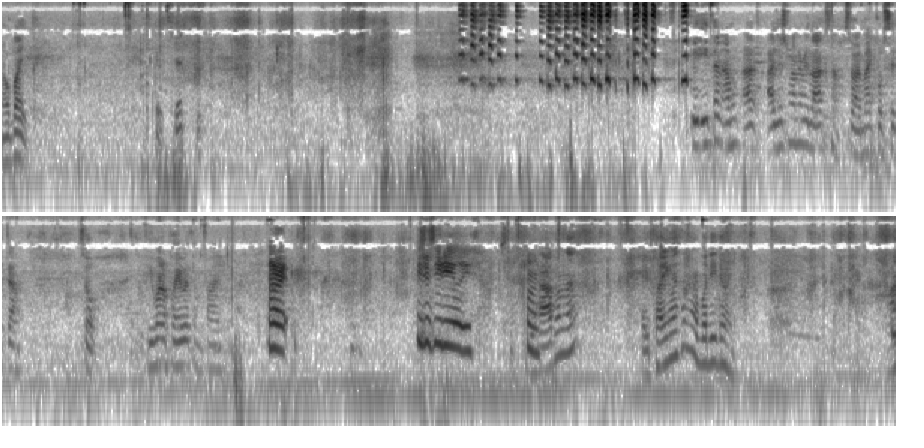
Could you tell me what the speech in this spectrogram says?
No bite. Okay, sit. Okay, Ethan, I'm, I, I just want to relax now, so I might go sit down. So, if you want to play with him, fine. All right. He's just eating a leaf. Do you have him then? Are you playing with him, or what are you doing? I'm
